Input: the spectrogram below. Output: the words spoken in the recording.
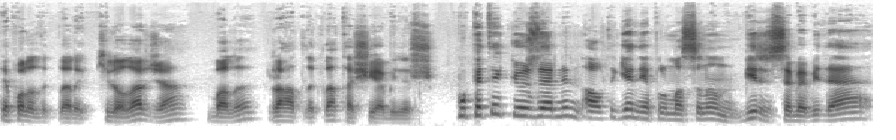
depoladıkları kilolarca balı rahatlıkla taşıyabilir. Bu petek gözlerinin altıgen yapılmasının bir sebebi de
